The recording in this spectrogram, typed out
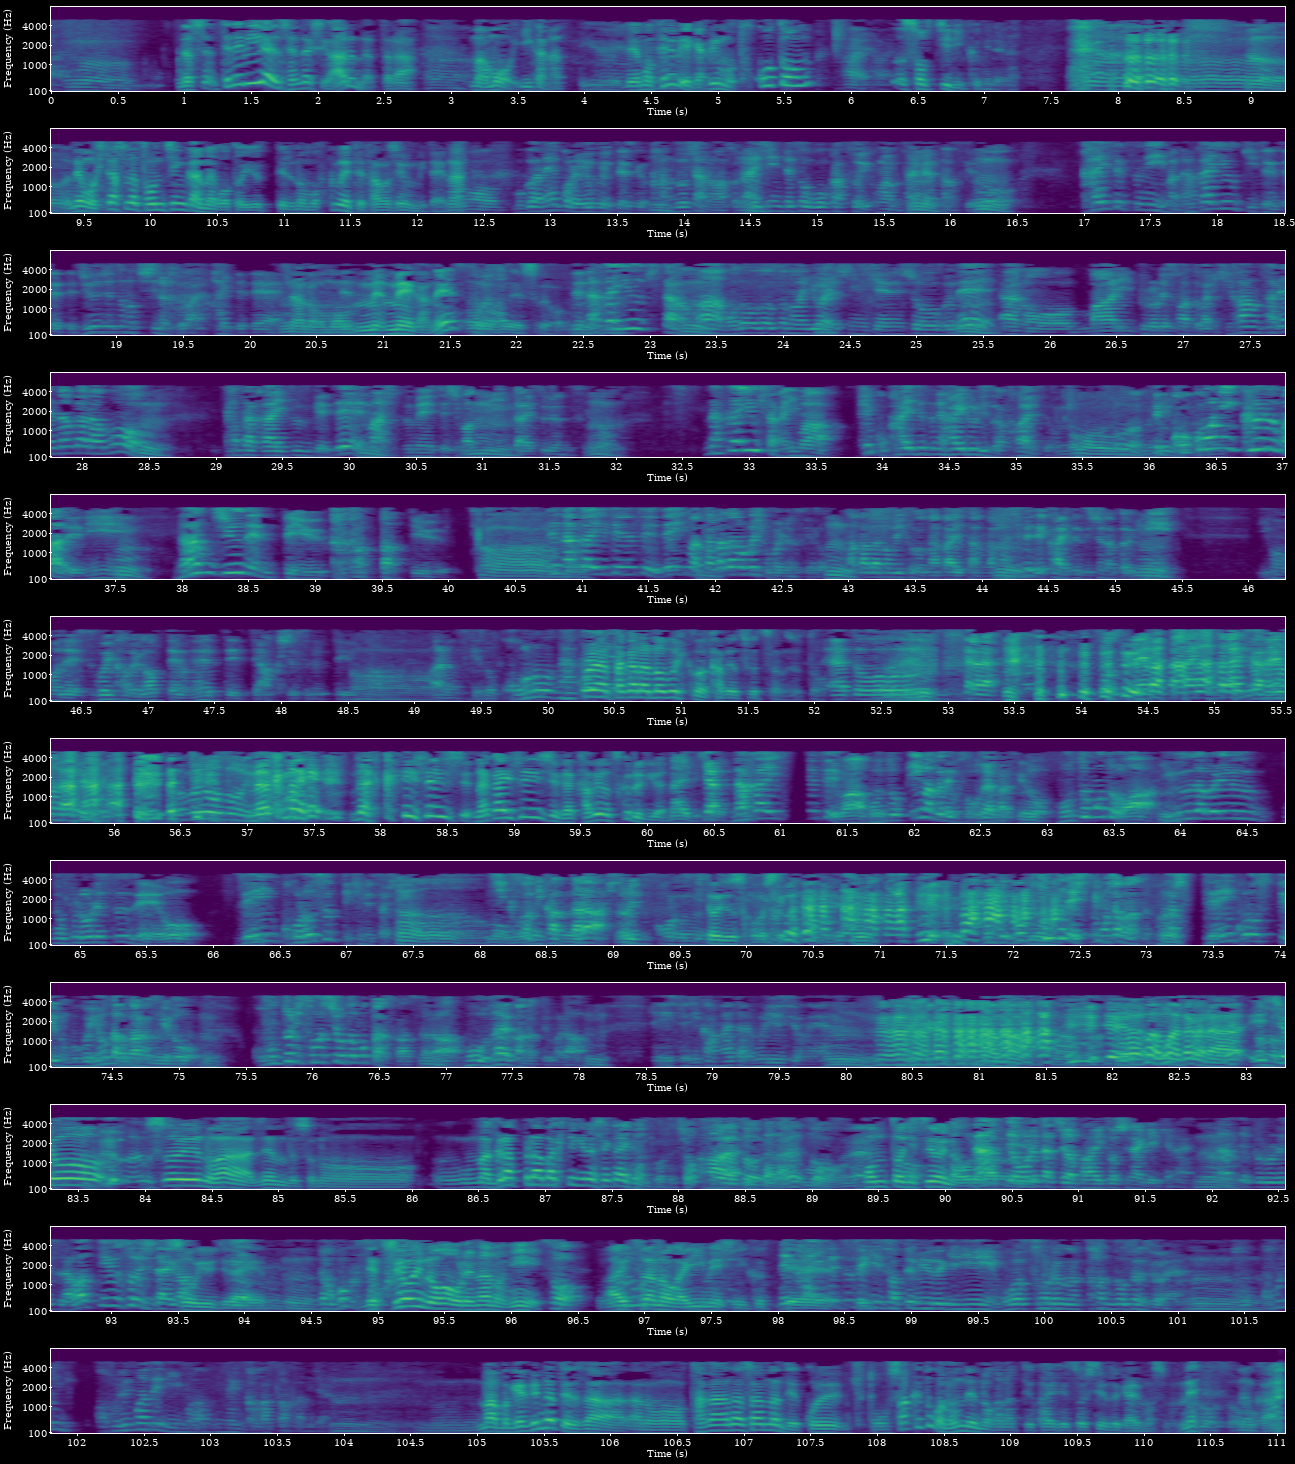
だテレビ以外の選択肢があるんだったら、うんまあもういいかなっていう。で、もうテレビは逆にもうとことん、はいはい。そっちに行くみたいな。うんうん。でもひたすらトンチンカンなことを言ってるのも含めて楽しむみたいな。僕はね、これよく言ってるんですけど、感動したのは、その雷神って総合格闘技、この前も大会やったんですけど、うん解説に今、中井祐樹先生って柔術の父の人が入ってて、あの、もう目目がね、そうあれですよ。で、中井祐樹さんは、もともとその、いわゆる真剣勝負で、うんあの、周りプロレスファンとかに批判されながらも、うん。戦い続けて、うん。まあ、失明してしまって引退するんですけど、うん。中井祐樹さんが今、結構解説に入る率が高いんですよ。で、ここに来るまでうにん、何十年っていうかかったっていう。で、中井先生で、今、高田信彦もいるんですけど、うん。高田信彦と中井さんが初めて解説一緒になった時に、うん今まですごい壁があったよねって言って握手するっていうのがあるんですけど、この中井これは高田信彦が壁を作ってたの、ずっと。えっと、だから、そうですね、高井ね。中井、中井選手、中井選手が壁を作る理由はないでしょ。いや、中井先生は、本当今でこそ穏やかですけど、もともとは UWF のプロレス勢を全員殺すって決めてた人。シクソンに勝ったら一人ずつ殺す。一人ずつ殺していく。で 僕、直で質問したんですよ。私、全員殺すっていうの僕読んだことあるんですけど、本当にそうしようと思ったんですかって言ったら、もう穏やかになってるから、うん冷静に考えたら無理ですよね。うん まあまあまあまあ。まあまあ、だから、うん一応、そういうのは全部その、まあ、グラップラーバキ的な世界観ってことでしょはい言ったら、そうですねもう、そうですね本当に強いのは俺だなんでっていう俺たちはバイトしなきゃいけない、うんなんでプロレスラーはっていうそういう時代があってそういう時代。ううんだから僕で、強いのは俺なのに、そう。あいつらの方がいい飯食って。で、解説席に座ってみるときに、もうそれが感動するんですよね。うんここに、これまでに万年かかったんだみたいな。うんまあ逆になってさ、あの、高田さんなんてこれ、ちょっとお酒とか飲んでんのかなっていう解説をしてる時ありますもんね。そうそうなんか、な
